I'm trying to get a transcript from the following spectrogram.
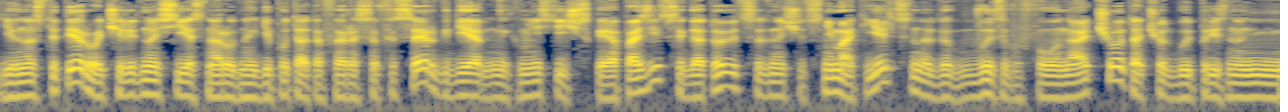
91-го очередной съезд народных депутатов РСФСР, где коммунистическая оппозиция готовится, значит, снимать Ельцина, вызвав его на отчет, отчет будет признан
